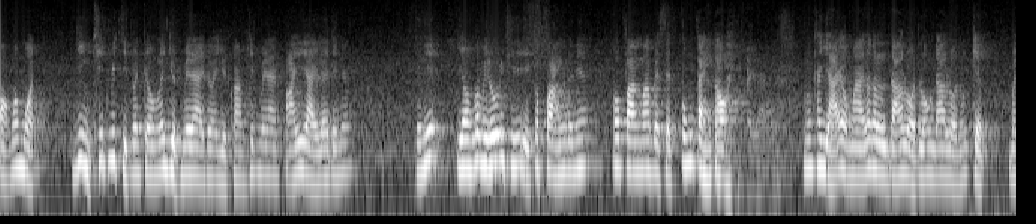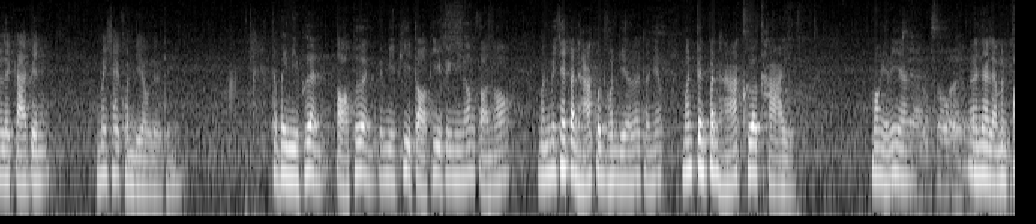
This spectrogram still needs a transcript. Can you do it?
ออกมาหมด ยิ่งคิดวิจิตบรรจงแล้วหยุดไม่ได้ด้วยหยุดความคิดไม่ได้ไปใหญ่เลยแต่เนี้ยแต่นี้ยอมก็ไม่รู้วิธีอีกก็ฟังแต่เนี้ยพอฟังมาไปเสร็จปรุงแต่งต่อมันขยายออกมาแล้วก็ดาวน์โหลดลงดาวน์โหลดลงเก็บ มันเลยกลายเป็นไม่ใช่คนเดียวเลยทีนี้ถ้าไปมีเพื่อนต่อเพื่อน ไปมีพี่ต่อพี่ไปมีน้องต่อน้อง มันไม่ใช่ปัญหาคนคนเดียวแล้วตอนนี้มันเป็นปัญหาเครือข่าย มองอย่างนี้ยังนั่นแหละมันไป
